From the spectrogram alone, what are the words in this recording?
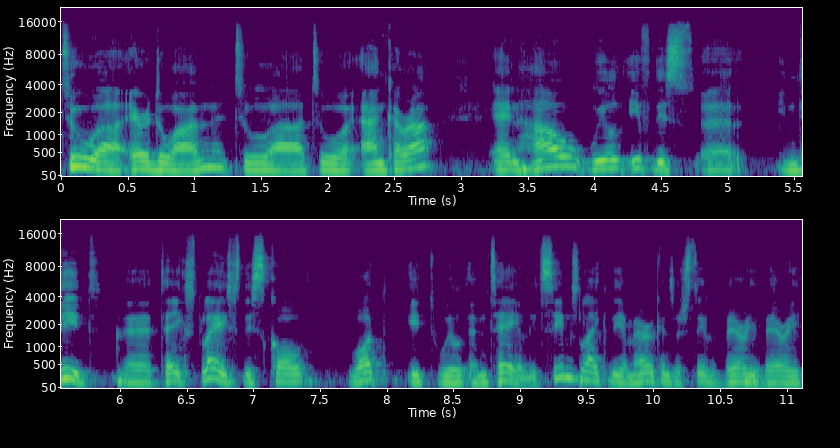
to uh, Erdogan, to, uh, to Ankara, and how will, if this uh, indeed uh, takes place, this call, what it will entail. It seems like the Americans are still very, very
